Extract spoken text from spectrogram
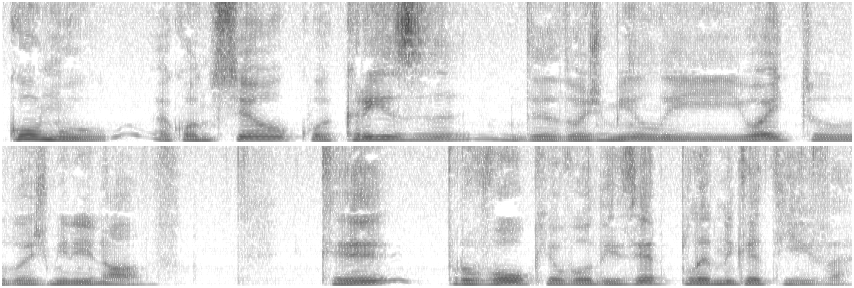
como aconteceu com a crise de 2008-2009, que provou o que eu vou dizer pela negativa,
